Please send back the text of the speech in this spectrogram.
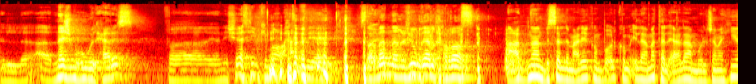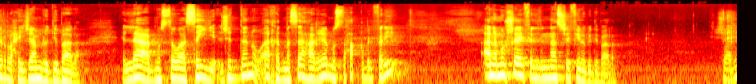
ال- نجمه هو الحارس؟ فيعني شاد يمكن معه حق يعني صار بدنا نجوم غير الحراس. عدنان بسلم عليكم بقول لكم إلى متى الإعلام والجماهير رح يجاملوا ديبالا؟ اللاعب مستواه سيء جدا وأخذ مساحة غير مستحقة بالفريق. أنا مش شايف اللي الناس شايفينه بديبالا. شادي؟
